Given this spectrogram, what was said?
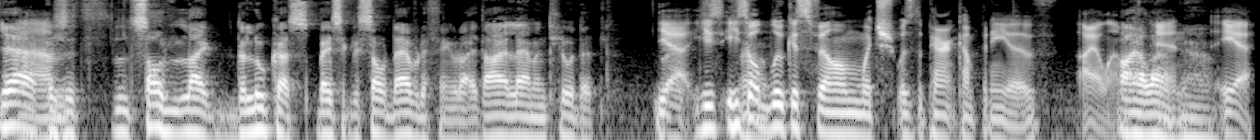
Yeah, Um, because it's sold like the Lucas basically sold everything, right? ILM included. Yeah, he's, he sold Lucasfilm, which was the parent company of ILM. ILM, and, yeah.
